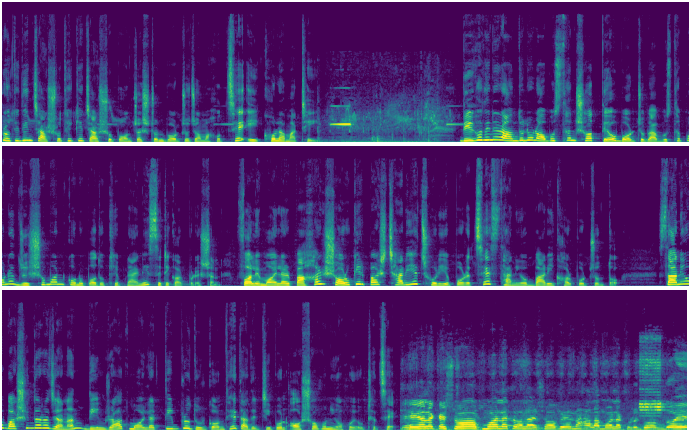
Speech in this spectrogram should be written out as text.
প্রতিদিন চারশো থেকে চারশো পঞ্চাশ টন বর্জ্য জমা হচ্ছে এই খোলা মাঠেই। দীর্ঘদিনের আন্দোলন অবস্থান সত্ত্বেও বর্জ্য ব্যবস্থাপনে দৃশ্যমান কোনো পদক্ষেপ নেয়নি সিটি কর্পোরেশন। ফলে ময়লার পাহাড় সড়কের পাশ ছাড়িয়ে ছড়িয়ে পড়েছে স্থানীয় বাড়িঘর পর্যন্ত। স্থানীয় বাসিন্দারা জানান দিনরাত ময়লার তীব্র দুর্গন্ধে তাদের জীবন অসহনীয় হয়ে উঠেছে। এই এলাকায় সব ময়লা টলা সব এ না হালা ময়লা গুলো গন্ধ হয়ে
